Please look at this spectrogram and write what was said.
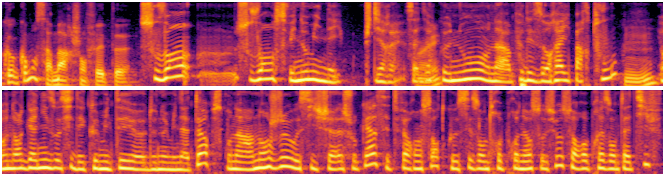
comment ça marche en fait? Souvent, souvent on se fait nominer dirais. C'est-à-dire que nous, on a un peu des oreilles partout mhm. et on organise aussi des comités euh, de nominateurs parce qu'on a un enjeu aussi chez Ashoka, c'est de faire en sorte que ces entrepreneurs sociaux soient représentatifs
